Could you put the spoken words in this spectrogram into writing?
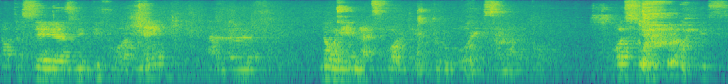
uh, data series with default name and uh, no name exported to OXML at all. Also, LibreOffice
